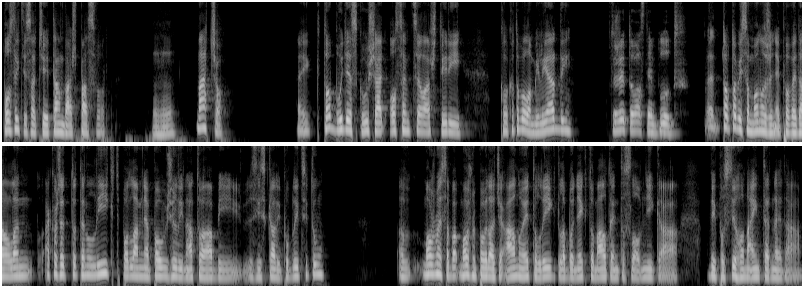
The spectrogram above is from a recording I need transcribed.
pozrite sa, či je tam váš password. Mm-hmm. Na čo? Hej, kto bude skúšať 8,4, koľko to bolo, miliardy? Takže je to vlastne blúd. E, to, to by som možno, že nepovedal, len akože to, ten leak podľa mňa použili na to, aby získali publicitu. E, môžeme, sa, môžeme povedať, že áno, je to leak, lebo niekto mal tento slovník a vypustil ho na internet a,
